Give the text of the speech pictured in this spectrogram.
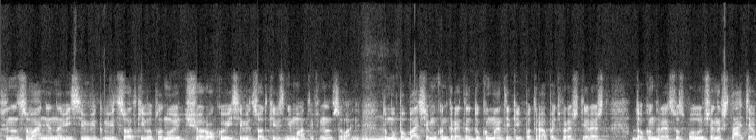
фінансування на 8% і планують щороку 8% знімати фінансування. Тому побачимо конкретний документ, який потрапить, врешті-решт, до Конгресу Сполучених Штатів.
